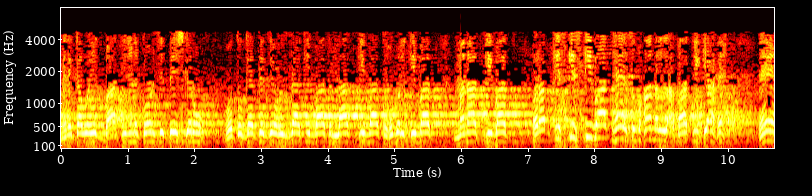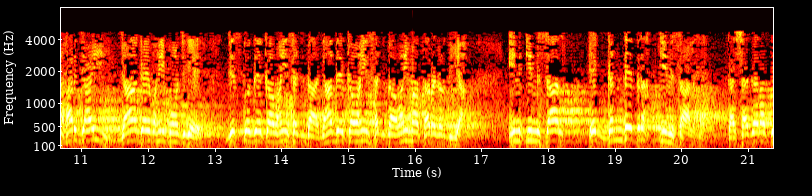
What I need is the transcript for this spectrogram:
میں نے کہا وہ ایک بات ہی کون سی پیش کروں؟ وہ تو کہتے تھے عزا کی بات، لات کی بات، حبل کی بات، منات کی بات، اور اب کس کس کی بات ہے؟ سبحان اللہ بات ہی کیا ہے؟ ہر جائی جہاں گئے وہیں پہنچ گئے، جس کو دیکھا وہیں سجدہ، جہاں دیکھا وہیں سجدہ، وہیں ماتھا رگڑ دیا۔ ان کی مثال ایک گندے درخت کی مثال ہے۔ کا شجرت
